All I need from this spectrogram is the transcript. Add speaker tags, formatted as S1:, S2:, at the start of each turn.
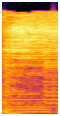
S1: Bye.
